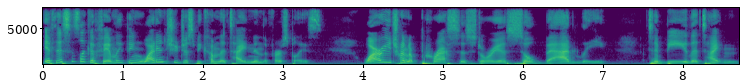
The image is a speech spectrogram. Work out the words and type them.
if this is like a family thing, why didn't you just become the Titan in the first place? Why are you trying to press Historia so badly to be the Titan?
